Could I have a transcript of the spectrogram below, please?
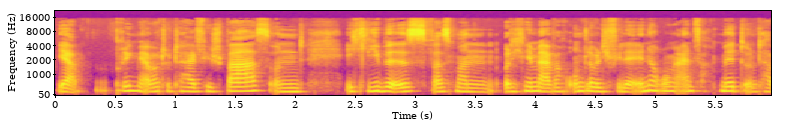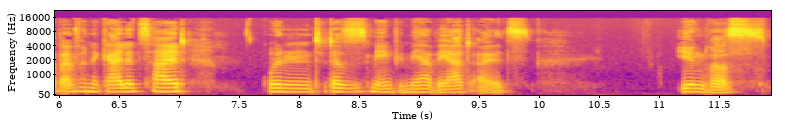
ja, bringt mir aber total viel Spaß und ich liebe es, was man, oder ich nehme einfach unglaublich viele Erinnerungen einfach mit und habe einfach eine geile Zeit. Und das ist mir irgendwie mehr wert als irgendwas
